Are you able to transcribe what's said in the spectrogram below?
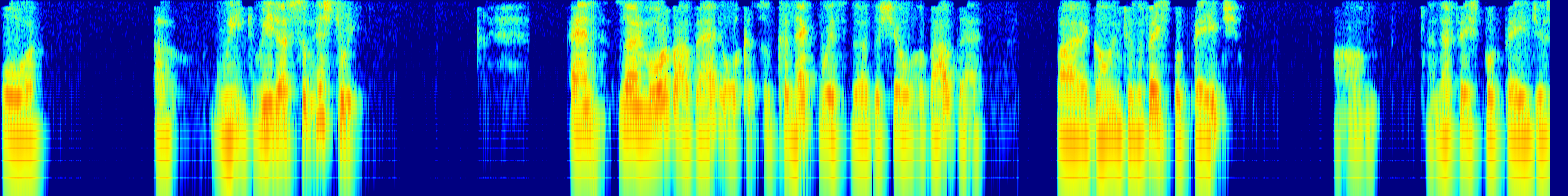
or uh, read, read us some history and learn more about that or co- connect with uh, the show about that by going to the Facebook page. Um, and that Facebook page is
